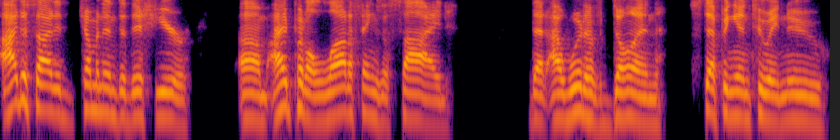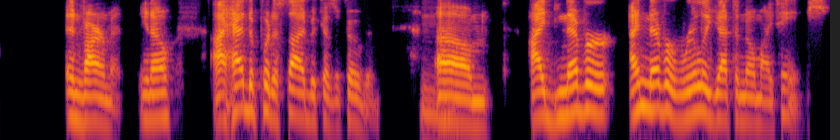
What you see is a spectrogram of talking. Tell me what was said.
I decided coming into this year, um, I put a lot of things aside that I would have done stepping into a new environment. You know, I had to put aside because of COVID. Hmm. Um, I'd never, I never really got to know my teams.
